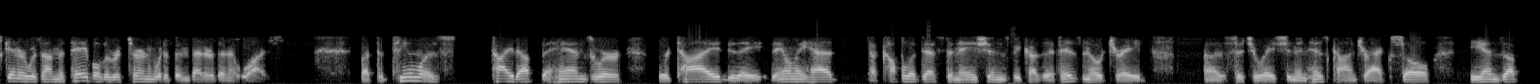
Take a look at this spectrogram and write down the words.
Skinner was on the table, the return would have been better than it was. But the team was tied up; the hands were were tied. They they only had a couple of destinations because of his no trade uh, situation in his contract. So he ends up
